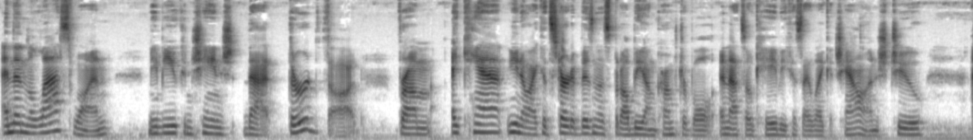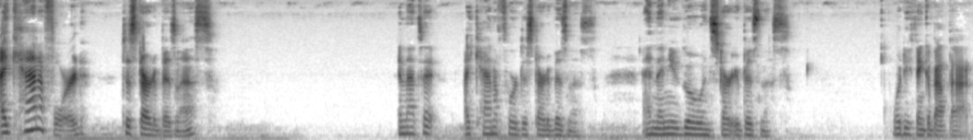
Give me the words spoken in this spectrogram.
And then the last one, maybe you can change that third thought from I can't, you know, I could start a business, but I'll be uncomfortable, and that's okay because I like a challenge, to I can afford to start a business. And that's it. I can't afford to start a business. And then you go and start your business. What do you think about that?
